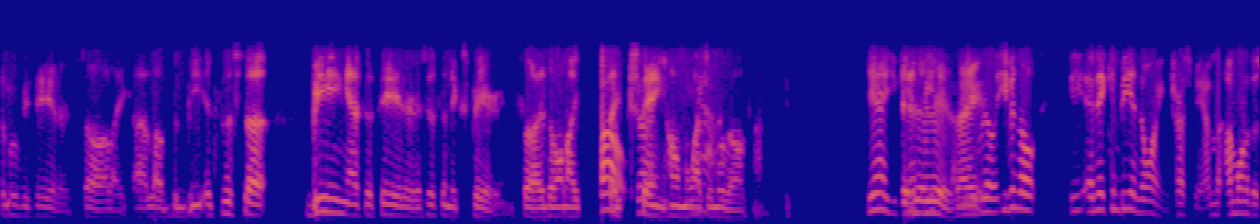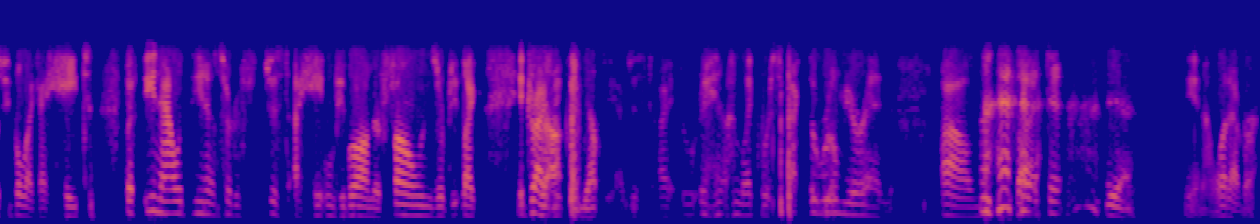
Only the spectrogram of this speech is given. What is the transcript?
the movie theater. So like I love the be. It's just the being at the theater is just an experience. So I don't like Oh, like sure. staying home and watching Yeah. a movie all the time. Yeah, you can't is, beat it. I mean, right? really, even though, and it can be annoying. Trust me, I'm I'm one of those people like I hate, but you know, you know, sort of just I hate when people are on their phones or pe- like it drives me crazy. yep. I just I I'm like respect the room you're in, um, but yeah. you know, whatever.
